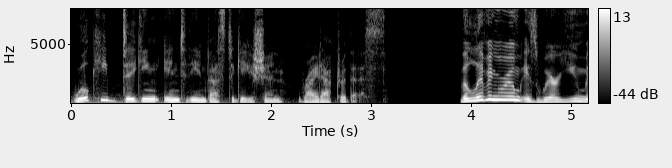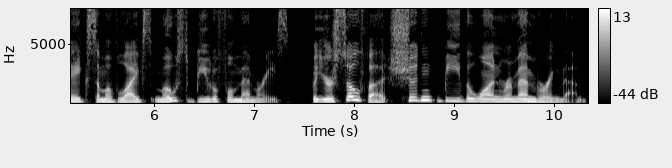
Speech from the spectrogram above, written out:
We'll keep digging into the investigation right after this. The living room is where you make some of life's most beautiful memories, but your sofa shouldn't be the one remembering them.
